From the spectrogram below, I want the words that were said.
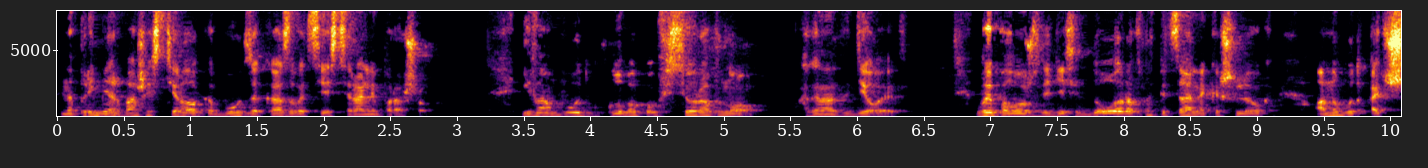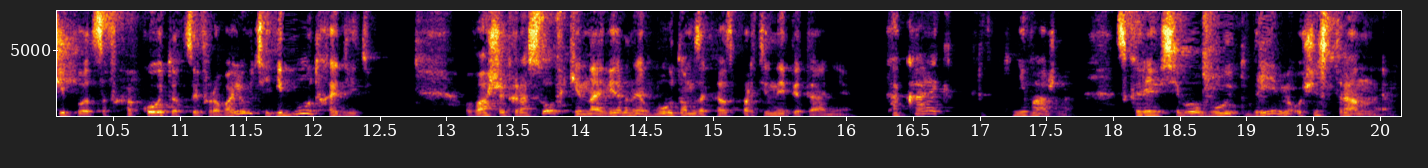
Например, ваша стиралка будет заказывать себе стиральный порошок и вам будет глубоко все равно, как она это делает. Вы положите 10 долларов на специальный кошелек, оно будет отщипываться в какой-то цифровалюте и будет ходить. Ваши кроссовки, наверное, будут там заказывать спортивное питание. Какая, неважно. Скорее всего, будет время очень странное.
